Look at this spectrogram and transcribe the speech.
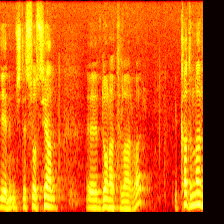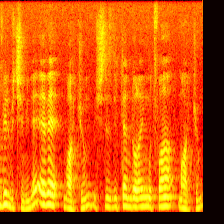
diyelim işte sosyal e, donatılar var. Kadınlar bir biçimiyle eve mahkum, işsizlikten dolayı mutfağa mahkum.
